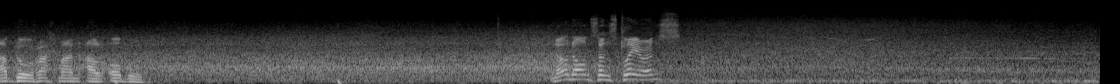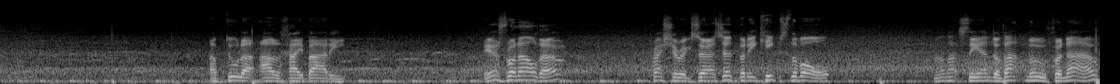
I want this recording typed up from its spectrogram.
Abdul Rahman Al Obud. No nonsense clearance. Abdullah Al Khaibari. Here's Ronaldo. Pressure exerted, but he keeps the ball. Well, that's the end of that move for now.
